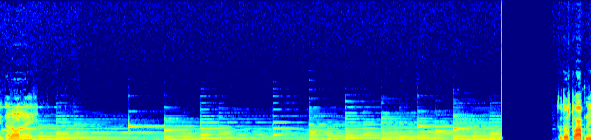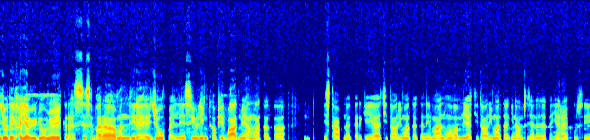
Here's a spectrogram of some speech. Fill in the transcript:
इधर और है। तो दोस्तों, आपने जो देखा, यह वीडियो में एक रहस्य से भरा मंदिर है, जो पहले शिवलिंग था, फिर बाद में यहाँ माता का स्थापना करके, यह चितौरी माता का निर्माण हुआ। अब यह चितौरी माता के नाम से जाना जाता है। यह रायपुर से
